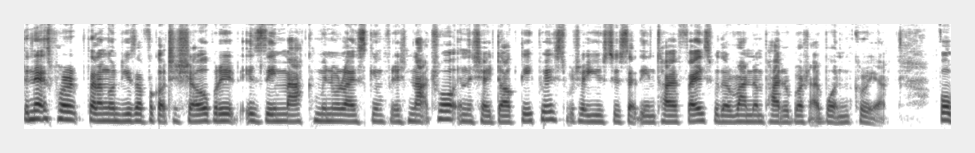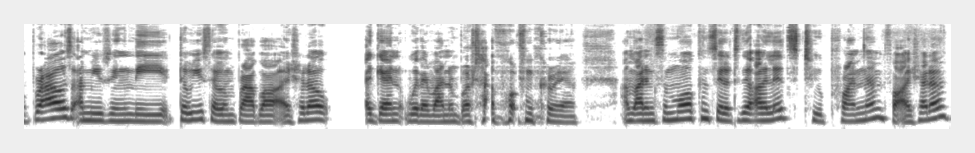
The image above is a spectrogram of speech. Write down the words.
The next product that I'm going to use I forgot to show, but it is the MAC Mineralized Skin Finish Natural in the shade Dark Deepest, which I use to set the entire face with a random powder brush I bought in Korea. For brows, I'm using the W7 Brow Bar eyeshadow, again with a random brush that I bought from Korea. I'm adding some more concealer to the eyelids to prime them for eyeshadow.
